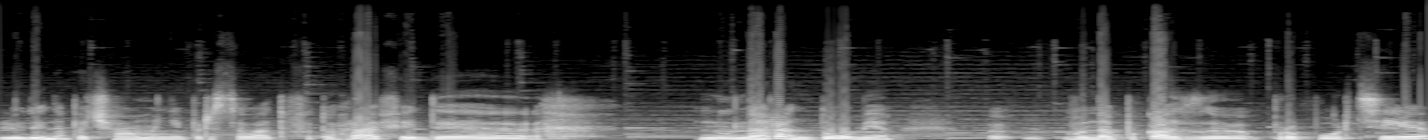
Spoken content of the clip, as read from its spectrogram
людина почала мені присилати фотографії, де ну, на рандомі е, вона показує пропорції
